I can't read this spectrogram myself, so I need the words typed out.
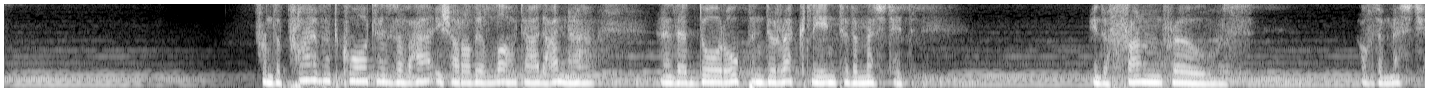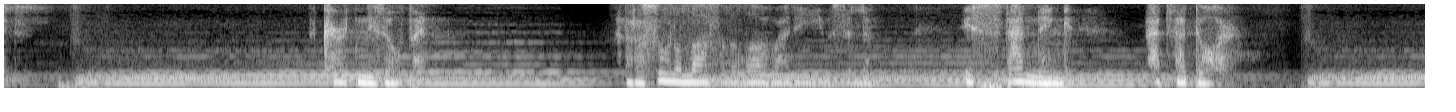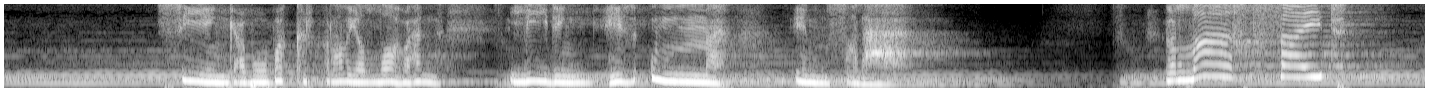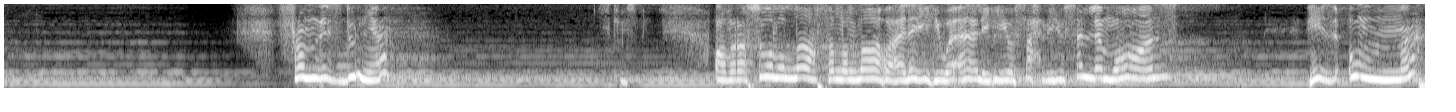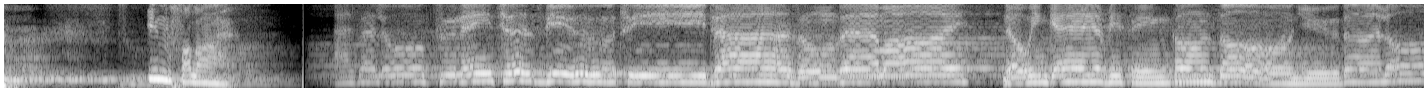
From the private quarters of Aisha radiallahu ta'ala anha, and that door opened directly into the masjid. In the front rows of the masjid the curtain is open. And Rasulullah sallallahu wasallam is standing at that door. Seeing Abu Bakr radiallahu anhu leading his ummah in salah. The last sight from this dunya, excuse me, of Rasulullah sallallahu alayhi wa alihi wa sahbihi wasallam was his ummah in salah. As I look to nature's beauty, dazzled am I, knowing everything calls on you, the Lord.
